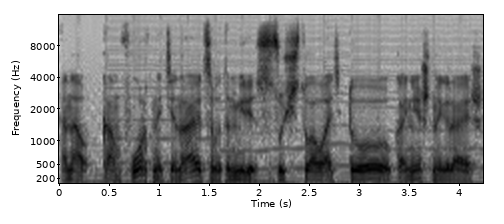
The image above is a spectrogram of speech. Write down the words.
она комфортная, тебе нравится в этом мире существовать, то, конечно, играешь.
